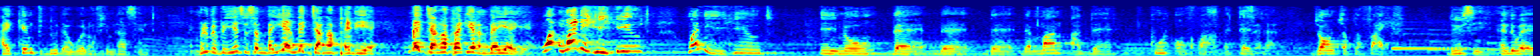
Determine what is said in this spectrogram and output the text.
I came to do the will of Him that sent me. Mm. mmere bebree yesu sɛ mbɛyɛ mɛgya n'apɛdeɛ mɛgya n'apɛdeɛ na mbɛyɛɛyɛ When, when he healed, when he healed, you know, the the the, the man at the pool of uh, Bethesda, John chapter five. Do you see? And they were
